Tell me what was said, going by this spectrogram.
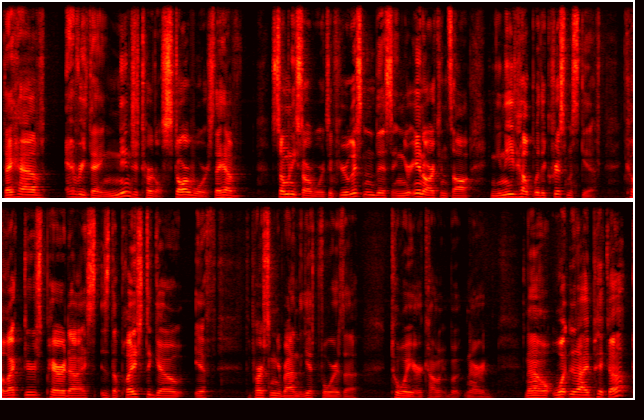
They have everything Ninja Turtles, Star Wars. They have so many Star Wars. If you're listening to this and you're in Arkansas and you need help with a Christmas gift, Collector's Paradise is the place to go if the person you're buying the gift for is a toy or comic book nerd. Now, what did I pick up?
